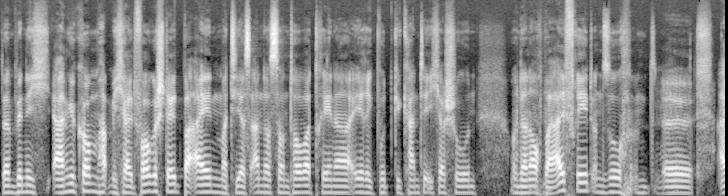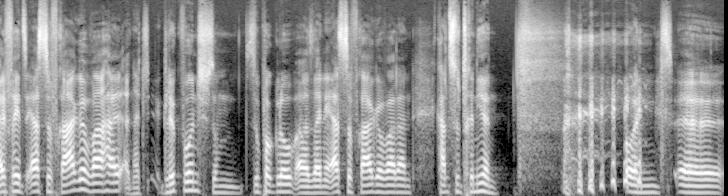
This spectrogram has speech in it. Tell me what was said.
dann bin ich angekommen, habe mich halt vorgestellt bei einem, Matthias Andersson, Torwarttrainer, Erik Wuttke kannte ich ja schon und dann auch bei Alfred und so. Und äh, Alfreds erste Frage war halt, äh, Glückwunsch zum Superglobe, aber seine erste Frage war dann, kannst du trainieren? und äh,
